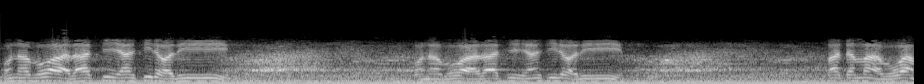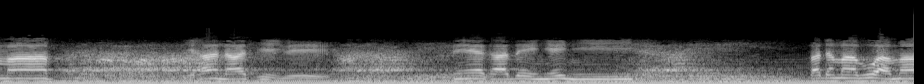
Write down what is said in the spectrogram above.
ခုနှစ်ဘဝသာဖြစ်ရန်ရှိတော်သည်ခုနှစ်ဘဝသာဖြစ်ရန်ရှိတော်သည်ပတ္တမဘဝမှာယဟနာဖြစ်၍ သင်္ရခသိငြိမ့်ညီပတ္တမဘဝမှာ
